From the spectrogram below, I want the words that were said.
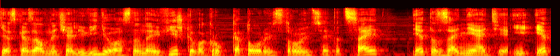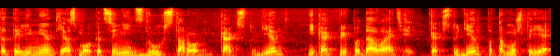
я сказал в начале видео, основная фишка, вокруг которой строится этот сайт, это занятие. И этот элемент я смог оценить с двух сторон, как студент и как преподаватель. Как студент, потому что я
